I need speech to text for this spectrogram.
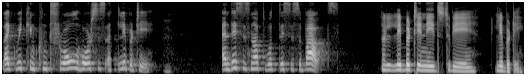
Like we can control horses at liberty. And this is not what this is about. Liberty needs to be liberty.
